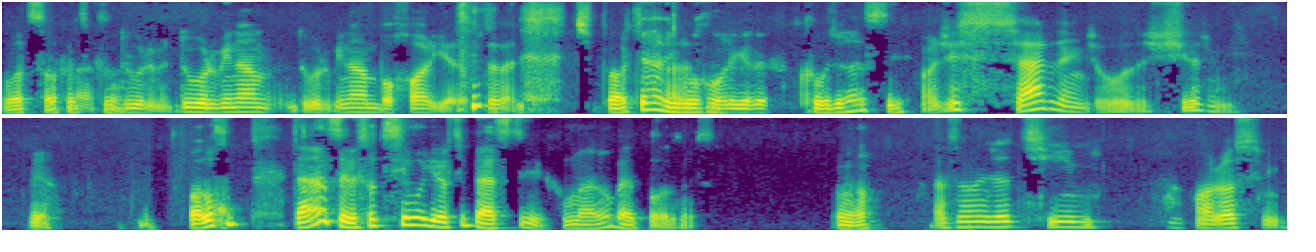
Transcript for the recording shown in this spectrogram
واتساپت کن. دور دوربینم دوربینم بخار گرفته ولی. چیکار کردی؟ آره. بخوری گرفت. کجا هستی؟ آجی سرد اینجا بود چی داری بیا. حالا خوب در سرویس تیم رو گرفتی بستی. خب معلوم باید باز نیست. اینا. اصلا اینجا تیم ها راست میگی.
